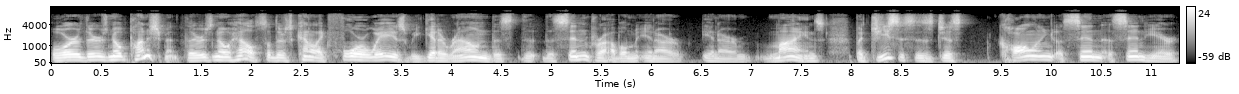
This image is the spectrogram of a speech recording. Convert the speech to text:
or there's no punishment there's no hell. So there's kind of like four ways we get around this the, the sin problem in our in our minds but jesus is just calling a sin a sin here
